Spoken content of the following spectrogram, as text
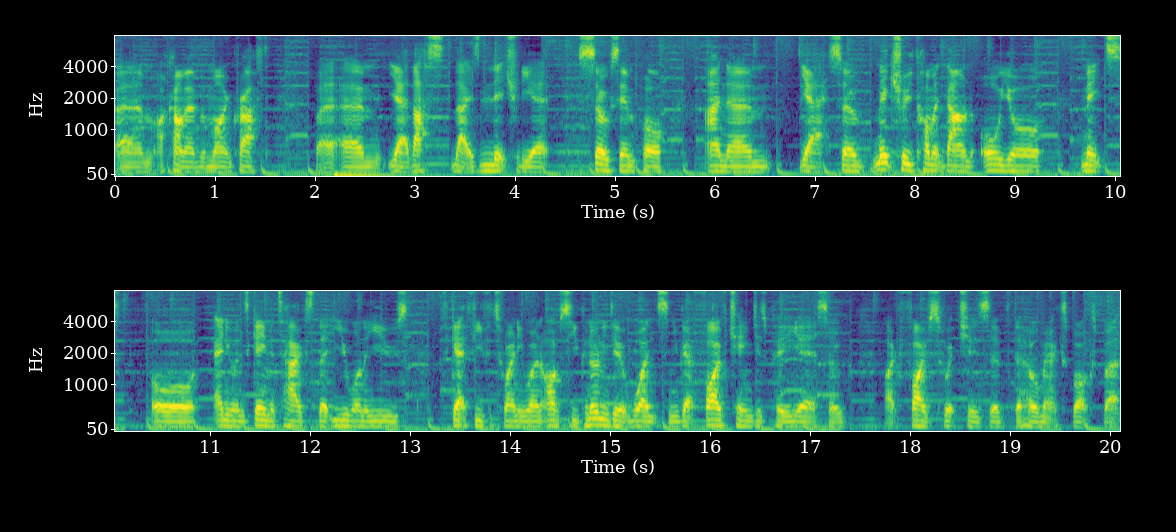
Um, I can't remember Minecraft, but um, yeah, that's that is literally it. So simple, and um, yeah. So make sure you comment down all your mates or anyone's gamer tags that you want to use to get FIFA 21. Obviously, you can only do it once, and you get five changes per year. So like five switches of the home Xbox, but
